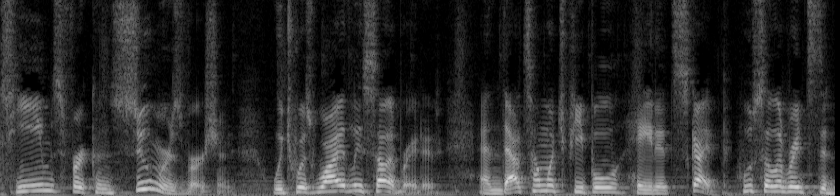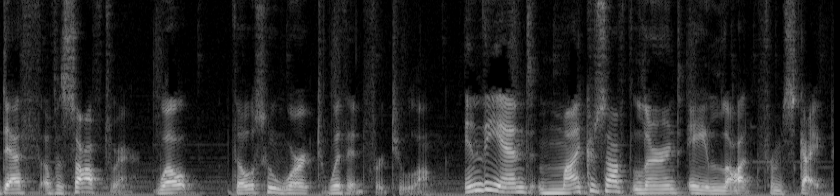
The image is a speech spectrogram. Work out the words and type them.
Teams for Consumers version, which was widely celebrated. And that's how much people hated Skype. Who celebrates the death of a software? Well, those who worked with it for too long. In the end, Microsoft learned a lot from Skype.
